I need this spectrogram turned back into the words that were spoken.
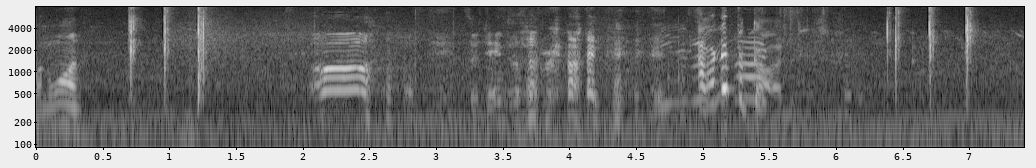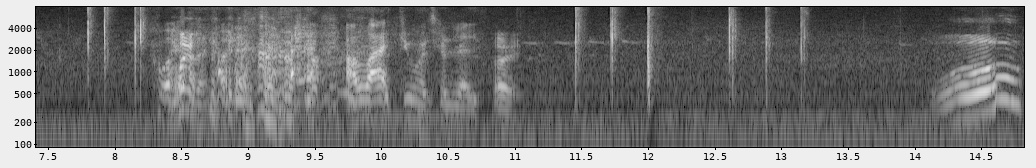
One one. Oh, so James is a leprechaun. I'm a leprechaun. Wait a minute. I lied too much because I All right. Whoa!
